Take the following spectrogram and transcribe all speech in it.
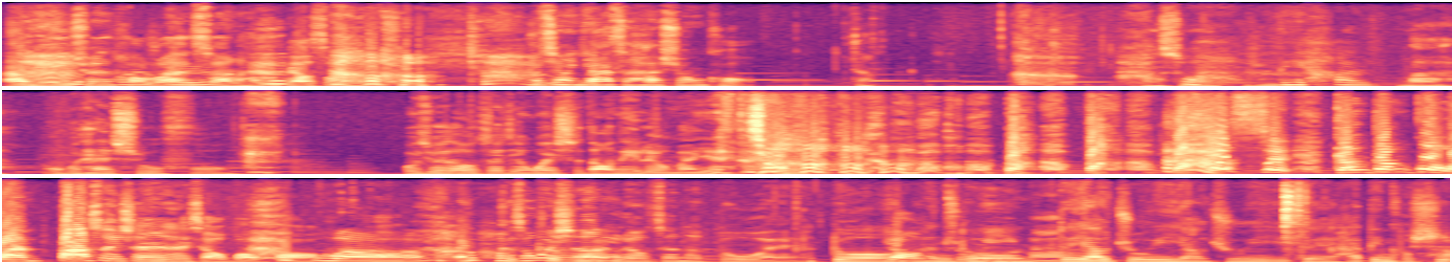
啊，演艺圈好乱，算了，还是不要送进去。他这样压着他的胸口，这样，他说：“好厉害，妈，我不太舒服，我觉得我最近胃食道逆流蛮严重，八八八岁刚刚。”过完八岁生日的小宝宝。哇！哎，可是胃食道逆流真的多哎，多要注意吗？对，要注意，要注意。对，它并不是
